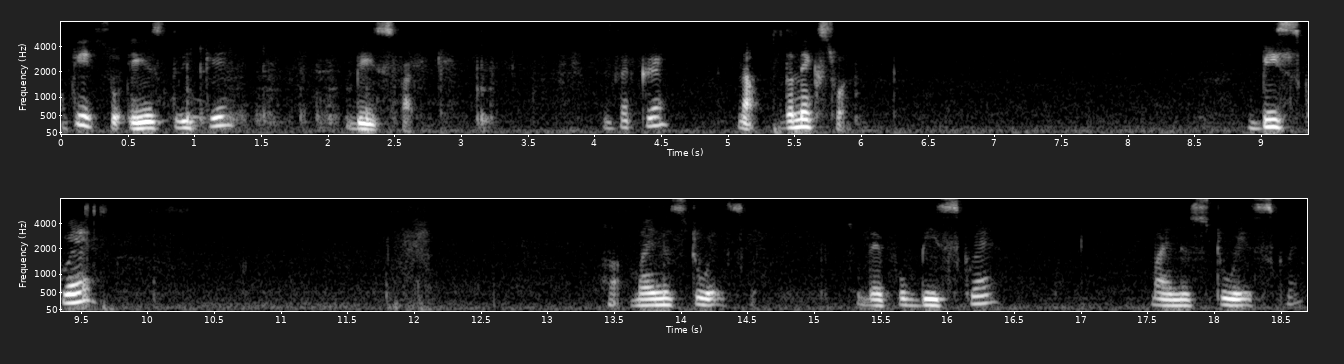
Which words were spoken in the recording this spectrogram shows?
okay so a is 3k b is 5k is that clear? Now the next one. b square uh, minus 2a square. So therefore b square minus 2a square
